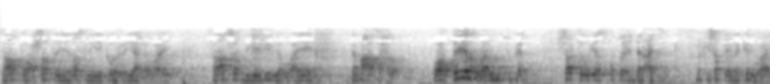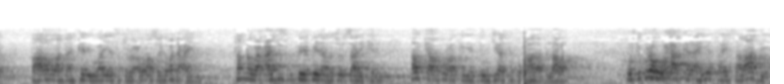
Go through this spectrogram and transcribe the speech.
sababtoo a shardigii gasligii ka horreeyaa la waayey. Salaad shardigeedii la waayeyna dama asaxdo oo qiila waa lagu tukan shardigu yasqutu cinda alcajzi markii shardiga la keri waayo tahaarada haddaan keri waaye satrulcawraaso igama dhacayni tanna waa caajiz buu ka yahay mayd aan la soo saari karin. Halkaa muranka iyo tawjiihaadka fuqahada bilaaban. Wa tukrahu waxaa karaahiye tahay salaadii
